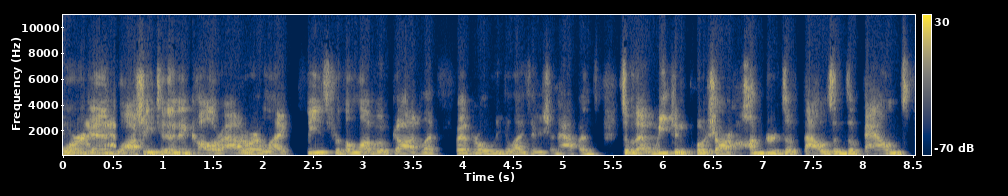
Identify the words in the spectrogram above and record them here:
Oregon, Washington, and Colorado are like, please, for the love of God, let federal legalization happen so that we can push our hundreds of thousands of pounds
